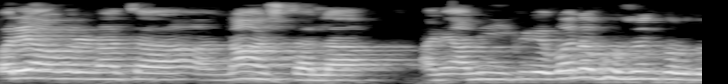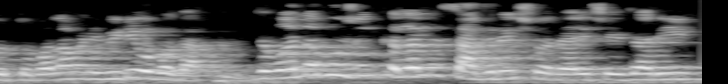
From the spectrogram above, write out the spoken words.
पर्यावरणाचा नाश झाला आणि आम्ही इकडे वनभोजन करत होतो. मला म्हणे व्हिडिओ बघा. तर वनभोजन केलं सागरेश्वर आहे शेजारी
